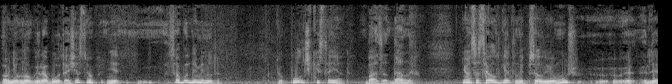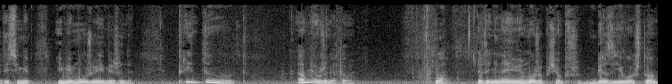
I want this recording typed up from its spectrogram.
а у него много работы. А сейчас у него нет, свободная минута. У него полочки стоят, база данных. И он составил гетто, написал ее муж э, для этой семьи, имя мужа и имя жены. Придут. А меня уже готово. О, это не на имя мужа, почему? Потому что без его что?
